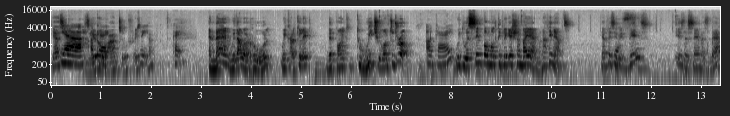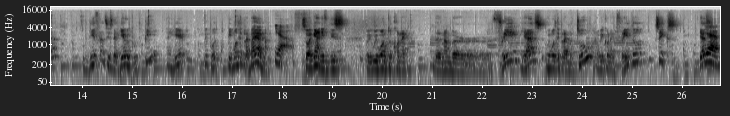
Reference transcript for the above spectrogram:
yes? Yeah, Zero, okay. one, two, three, Three. yeah? Okay, And then, with our rule, we calculate the point to which we want to draw. okay, We do a simple multiplication by m, nothing else. Yeah, basically Yes. this is the same as that. The difference is that here we put p, and here we put p multiplied by m. Yeah. So again, if this we, we want to connect the number 3, yes, we multiply by 2, and we connect 3 to 6. Yes? yes,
